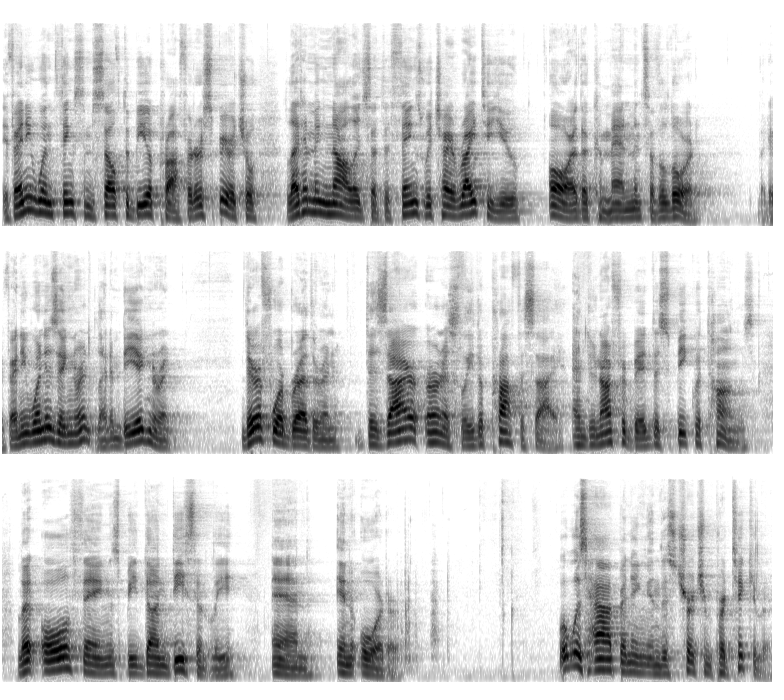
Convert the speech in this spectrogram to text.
If anyone thinks himself to be a prophet or spiritual, let him acknowledge that the things which I write to you are the commandments of the Lord. But if anyone is ignorant, let him be ignorant. Therefore, brethren, desire earnestly to prophesy, and do not forbid to speak with tongues. Let all things be done decently and in order. What was happening in this church in particular?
